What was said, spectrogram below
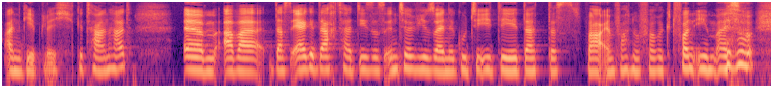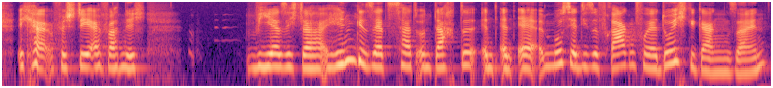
angeblich getan hat. Ähm, aber dass er gedacht hat, dieses Interview sei eine gute Idee, das, das war einfach nur verrückt von ihm. Also ich verstehe einfach nicht, wie er sich da hingesetzt hat und dachte, und, und er muss ja diese Fragen vorher durchgegangen sein.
